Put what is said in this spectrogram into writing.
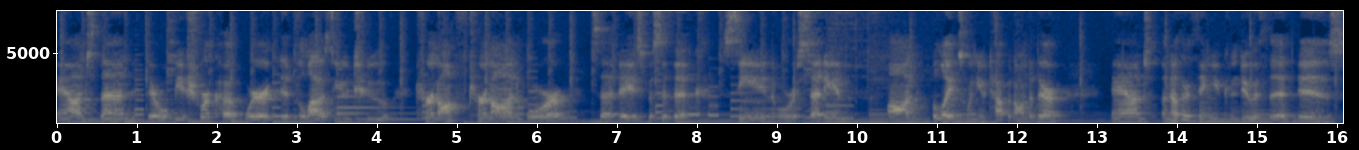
and then there will be a shortcut where it allows you to turn off, turn on, or set a specific scene or setting on the lights when you tap it onto there. And another thing you can do with it is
